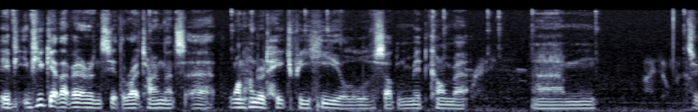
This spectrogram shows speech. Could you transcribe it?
if if you get that veterancy at the right time, that's a 100 HP heal all of a sudden mid combat. Um, so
